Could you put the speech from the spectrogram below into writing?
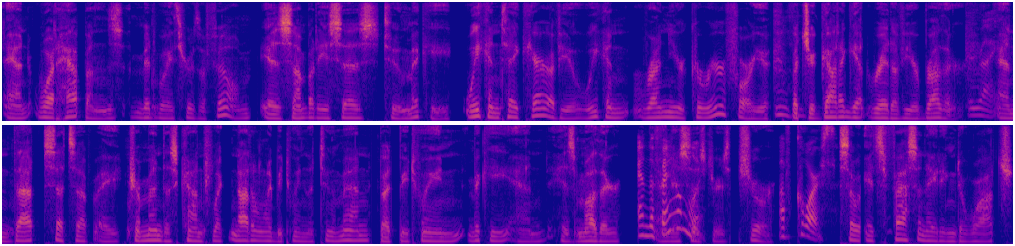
And what happens midway through the film is somebody says to Mickey, We can take care of you. We can run your career for you, mm-hmm. but you got to get rid of your brother. Right. And that sets up a tremendous conflict, not only between the two men, but between Mickey and his mother And the and his sisters. Sure. Of course. So it's fascinating to watch.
